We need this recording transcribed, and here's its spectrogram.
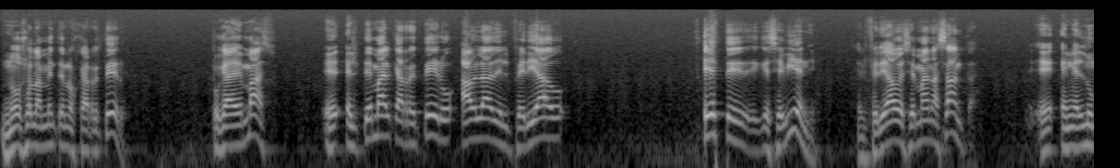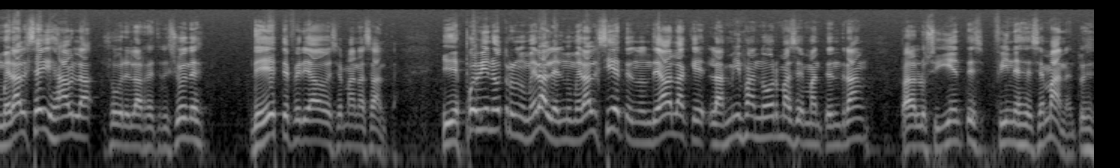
no solamente en los carreteros. Porque además, el, tema del carretero habla del feriado este que se viene, el feriado de Semana Santa. Eh, En el numeral 6 habla sobre las restricciones de este feriado de Semana Santa. Y después viene otro numeral, el numeral 7, en donde habla que las mismas normas se mantendrán para los siguientes fines de semana. Entonces,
